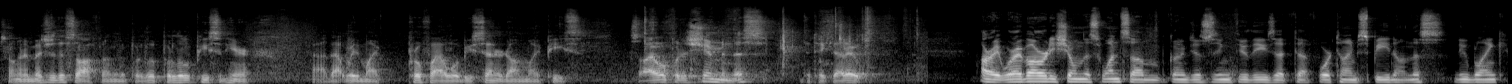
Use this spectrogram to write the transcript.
So I'm going to measure this off and I'm going to put a little, put a little piece in here. Uh, that way my profile will be centered on my piece. So I will put a shim in this to take that out. All right, where I've already shown this once, I'm going to just zing through these at uh, four times speed on this new blank.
